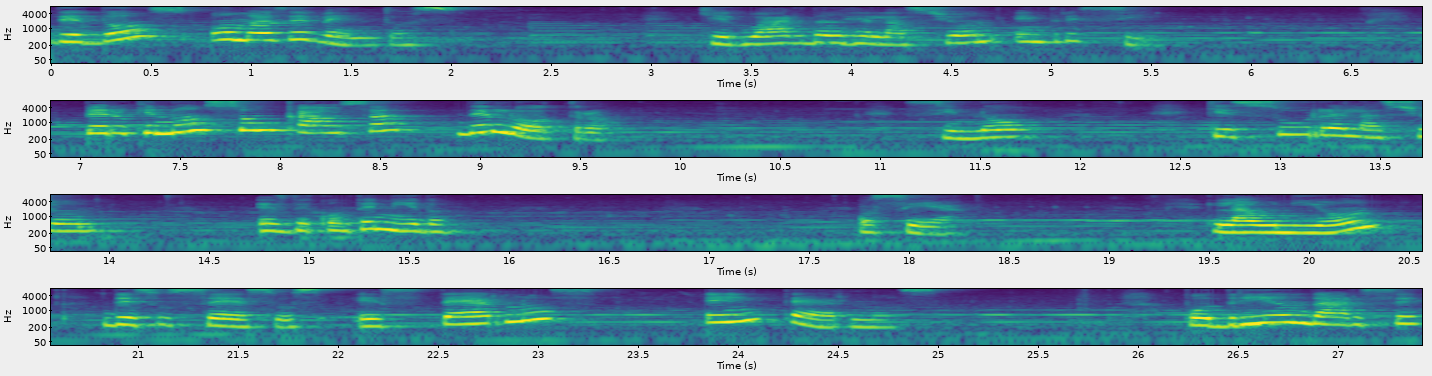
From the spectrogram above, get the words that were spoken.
de dois ou mais eventos que guardam relação entre si, pero que não são causa del outro, sino que su relação é de contenido. O sea, la unión de sucesos externos e internos. Podrían darse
